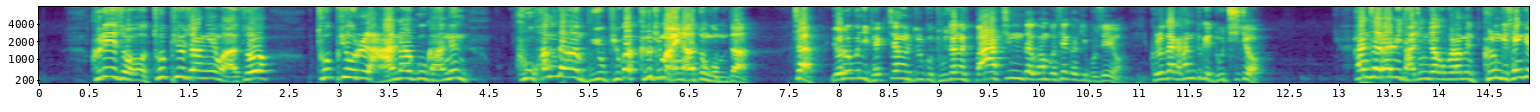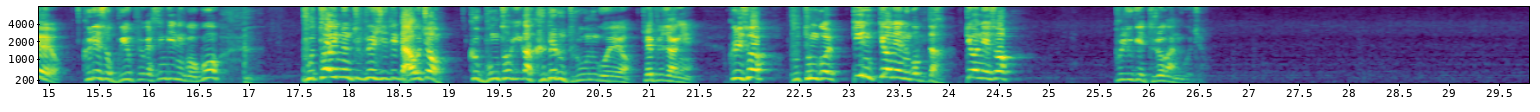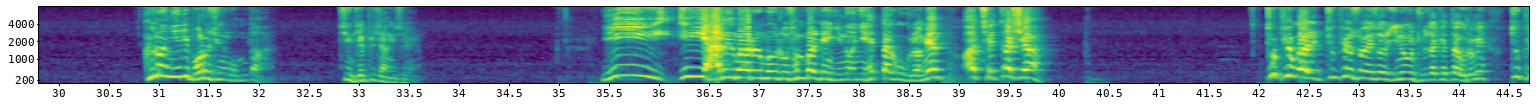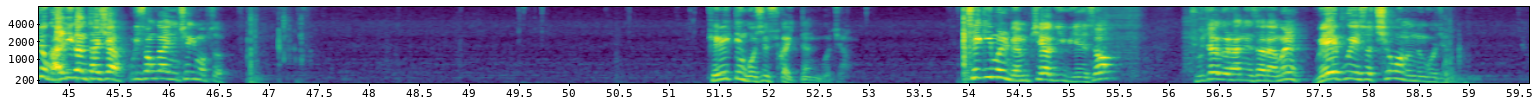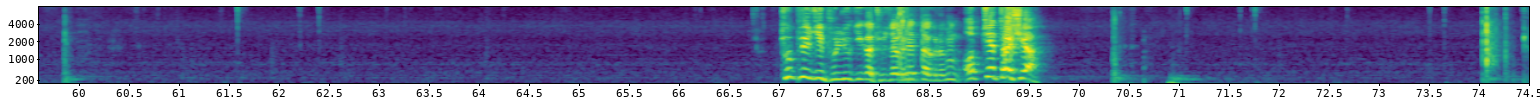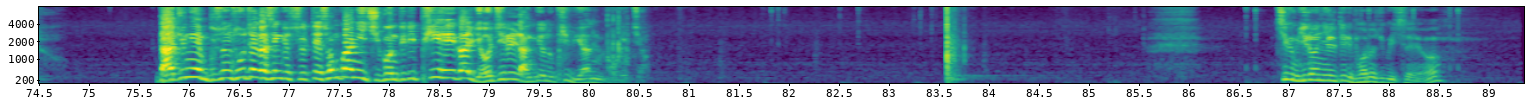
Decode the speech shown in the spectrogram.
그래서 투표장에 와서 투표를 안 하고 가는 그 황당한 무효표가 그렇게 많이 나왔던 겁니다. 자, 여러분이 100장을 들고 도장을 막 찍는다고 한번 생각해 보세요. 그러다가 한두 개 놓치죠? 한 사람이 다중 작업을 하면 그런 게 생겨요. 그래서 무효표가 생기는 거고, 붙어 있는 투표지들이 나오죠? 그 뭉터기가 그대로 들어오는 거예요. 개표장에. 그래서 붙은 걸띵 떼어내는 겁니다. 떼어내서 분류기에 들어가는 거죠. 그런 일이 벌어지는 겁니다. 지금 개표장에서요. 이, 이 아름아름으로 선발된 인원이 했다고 그러면, 아, 제 탓이야. 투표 관, 투표소에서 인원을 조작했다 그러면, 투표 관리관 탓이야. 우리 선관위는 책임 없어. 계획된 것일 수가 있다는 거죠. 책임을 면피하기 위해서 조작을 하는 사람을 외부에서 채워넣는 거죠. 투표지 분류기가 조작을 했다 그러면 업체 탓이야. 나중에 무슨 소재가 생겼을 때 선관위 직원들이 피해갈 여지를 남겨놓기 위한 거겠죠. 지금 이런 일들이 벌어지고 있어요.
